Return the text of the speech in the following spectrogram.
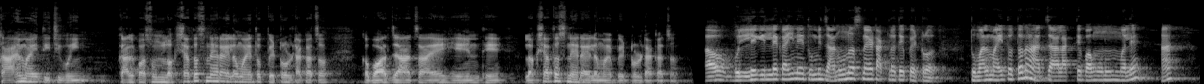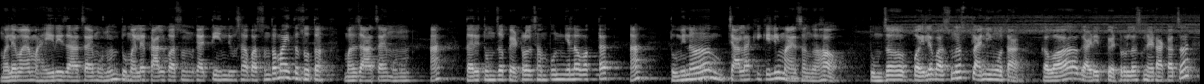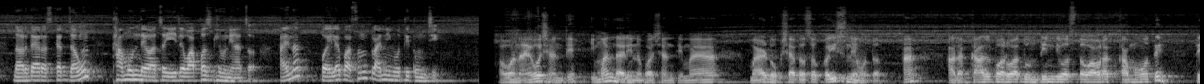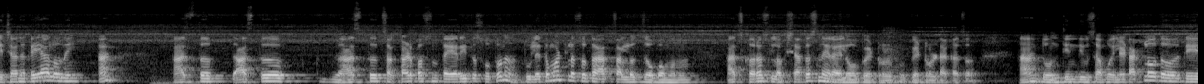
काय माहितीची बहीण? कालपासून लक्षातच नाही राहिलं माझ्या तो पेट्रोल टाकायचं. का बा जायचं आहे हे न ते. लक्षातच नाही राहिलं माझ्या पेट्रोल टाकायचं. अहो बुल्ले गिल्ले काही नाही. तुम्ही जाणूनच नाही टाकलं ते पेट्रोल. तुम्हाला माहीत होतं ना आज जा लागते बा म्हणून मला हा? मला माझ्या माहेरी जायचं आहे म्हणून तुम्हाला कालपासून काय तीन दिवसापासून तर माहितच होतं मला जायचं आहे म्हणून हा? तरी तुमचं पेट्रोल संपून गेलं बघतात हा? तुम्ही ना चालाकी केली माझ्या संग हा? तुमचं पहिल्यापासूनच प्लॅनिंग होता का बा गाडीत पेट्रोलच नाही टाकायचं दर्द्या रस्त्यात जाऊन थांबून द्यायचं इथे वापस घेऊन यायचं आहे ना? पहिल्यापासून प्लॅनिंग होती तुमची. अहो नाही हो शांती इमानदारीनं पा शांती माया माया डोक्यात असं काहीच नाही होतं हां? आता काल परवा दोन तीन दिवस तर वावरात कामं होते त्याच्यानं काही आलो नाही हां? आज तर आज तर आज तर सकाळपासून तयारीतच होतो ना. तुला तर म्हटलंच होतं आज चाललोच जाऊ म्हणून. आज खरंच लक्षातच नाही राहिलं हो पेट्रोल पेट्रोल टाकायचं हां दोन तीन दिवसा पहिले टाकलं होतं ते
